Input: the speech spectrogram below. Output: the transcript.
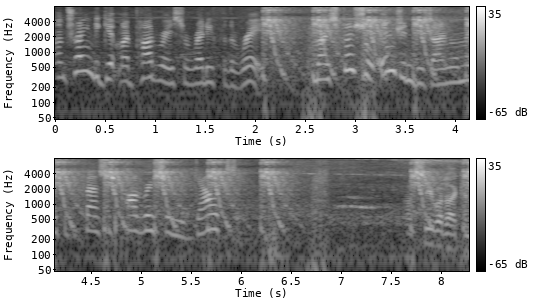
I'm trying to get my pod racer ready for the race. My special engine design will make it the fastest pod racer in the galaxy. I'll see what I can...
